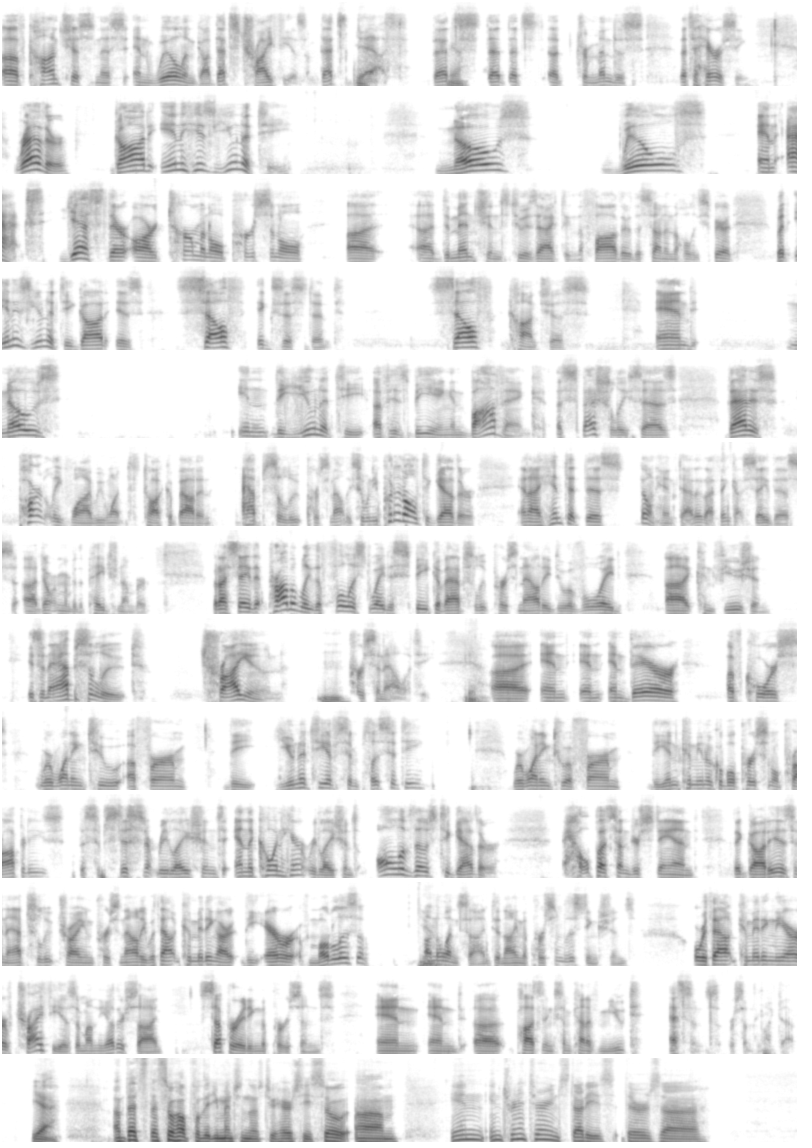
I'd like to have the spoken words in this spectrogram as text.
of consciousness and will in God. That's tritheism. That's yeah. death. That's yeah. that that's a tremendous that's a heresy. Rather, God in his unity knows, wills, and acts. Yes, there are terminal personal uh, uh, dimensions to his acting the Father, the Son, and the Holy Spirit. But in his unity, God is self existent, self conscious, and knows in the unity of his being. And Bavinck especially says that is partly why we want to talk about an absolute personality. So when you put it all together, and I hint at this, don't hint at it. I think I say this. I uh, don't remember the page number, but I say that probably the fullest way to speak of absolute personality to avoid uh, confusion is an absolute triune mm. personality. Yeah. Uh, and and and there, of course, we're wanting to affirm the unity of simplicity. We're wanting to affirm the incommunicable personal properties, the subsistent relations, and the coherent relations. All of those together help us understand that God is an absolute triune personality without committing our the error of modalism yeah. on the one side, denying the personal distinctions, or without committing the error of tritheism on the other side, separating the persons and and uh, positing some kind of mute essence or something like that. Yeah, um, that's that's so helpful that you mentioned those two heresies. So, um, in in Trinitarian studies, there's uh,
